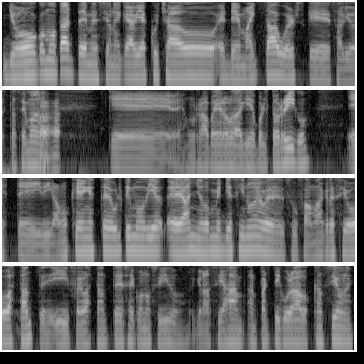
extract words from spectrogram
Yo como tal te mencioné que había escuchado el de Mike Towers que salió esta semana. Ajá que es un rapero de aquí de Puerto Rico. Este, y digamos que en este último eh, año 2019 su fama creció bastante y fue bastante reconocido gracias a, en particular a dos canciones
